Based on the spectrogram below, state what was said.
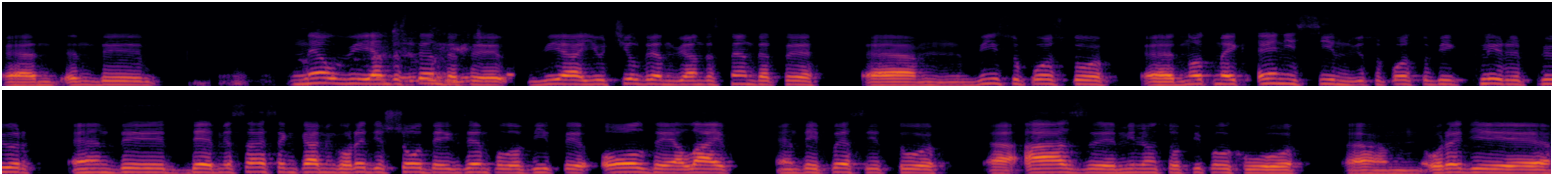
And and the, now we understand that uh, we are you children we understand that uh, um, we supposed to uh, not make any sin we're supposed to be clearly pure. And the, the messiah coming already showed the example of it uh, all their life. And they pass it to uh, us uh, millions of people who um, already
